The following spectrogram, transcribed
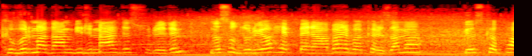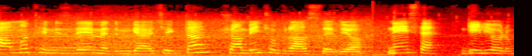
Kıvırmadan bir rimel de sürerim. Nasıl duruyor hep beraber bakarız ama göz kapağımı temizleyemedim gerçekten. Şu an beni çok rahatsız ediyor. Neyse Geliyorum.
